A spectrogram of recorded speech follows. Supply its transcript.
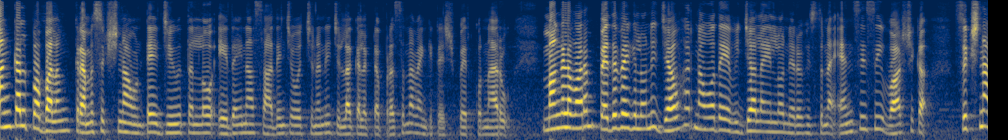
సంకల్ప బలం క్రమశిక్షణ ఉంటే జీవితంలో ఏదైనా సాధించవచ్చునని జిల్లా కలెక్టర్ ప్రసన్న వెంకటేష్ పేర్కొన్నారు. మంగళవారం పెదవేగిలోని జవహర్ నవోదయ విద్యాలయంలో నిర్వహిస్తున్న ఎన్సీసీ వార్షిక శిక్షణా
